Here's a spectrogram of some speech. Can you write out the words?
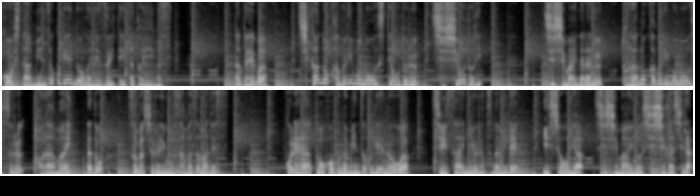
こうした民族芸能が根付いていたといいます。例えば鹿の被り物をして踊る獅子踊り獅子舞ならぬ虎の被り物をする虎舞などその種類も様々です。これら東北の民族芸能は震災による津波で衣装や獅子舞の獅子頭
